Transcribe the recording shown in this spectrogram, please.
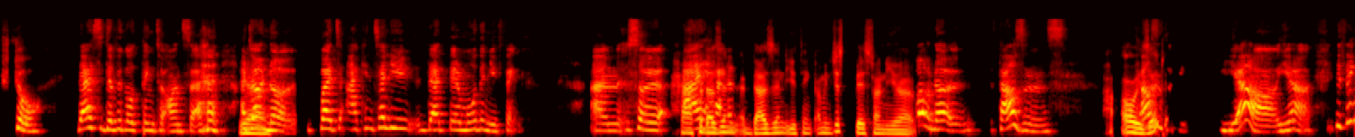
Sure, that's a difficult thing to answer. I yeah. don't know, but I can tell you that they're more than you think. Um, so half I a dozen, have, a dozen. You think? I mean, just based on your. Oh no, thousands. Oh, is thousands it? Yeah, yeah. The thing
